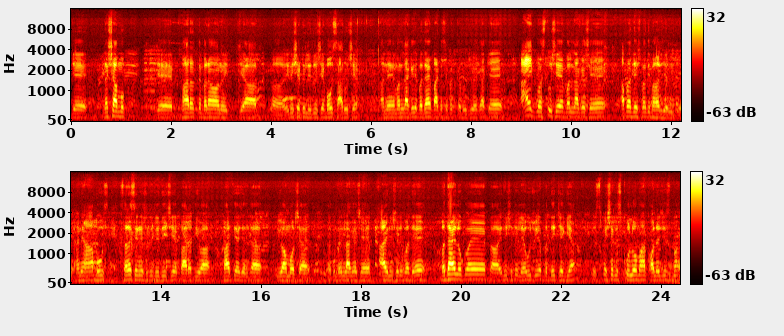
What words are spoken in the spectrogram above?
જે નશામુક્ત જે ભારતને બનાવવાનું જે આ ઇનિશિયેટિવ લીધું છે બહુ સારું છે અને મને લાગે છે બધાએ પાર્ટિસિપેટ કરવું જોઈએ, કારણ કે આ એક વસ્તુ છે, મને લાગે છે આપણા દેશમાંથી બહાર જવી જોઈએ. અને આ બહુ સરસ ઇનિશિયેટિવ લીધી છે ભારત યુવા, ભારતીય જનતા યુવા મોરચાએ તો મને લાગે છે આ ઇનિશિયેટિવ બધે, બધાએ લોકોએ ઇનિશિયેટિવ લેવું જોઈએ બધી જ જગ્યા સ્પેશિયલી સ્કૂલોમાં કોલેજીસમાં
